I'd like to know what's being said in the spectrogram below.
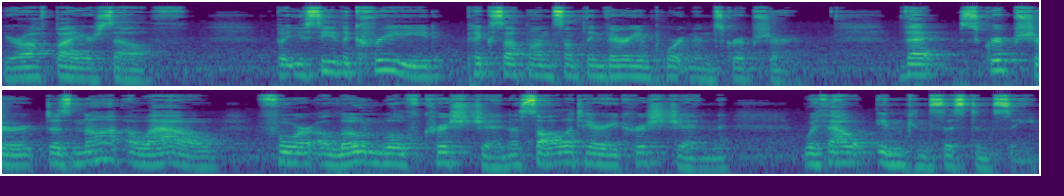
you're off by yourself. But you see, the creed picks up on something very important in Scripture that Scripture does not allow for a lone wolf Christian, a solitary Christian, without inconsistency.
